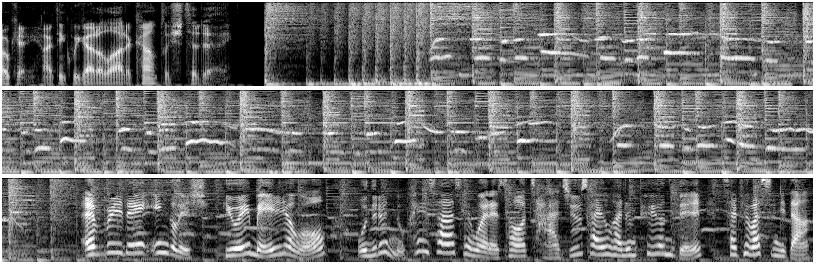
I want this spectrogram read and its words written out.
Okay, I think we got a lot accomplished today. Everyday English, 뷰의 매일 영어. 오늘은 회사 생활에서 자주 사용하는 표현들 살펴봤습니다.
